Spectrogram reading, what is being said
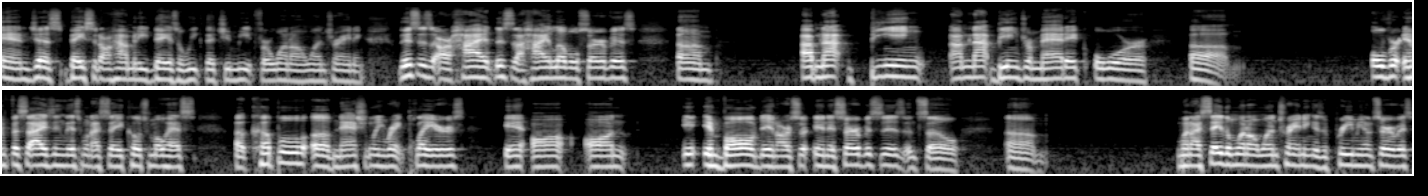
and just base it on how many days a week that you meet for one on one training. This is our high. This is a high level service. Um, I'm not being. I'm not being dramatic or um, overemphasizing this when I say Coach Moe has a couple of nationally ranked players in, on on involved in our in his services, and so um, when I say the one-on-one training is a premium service,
